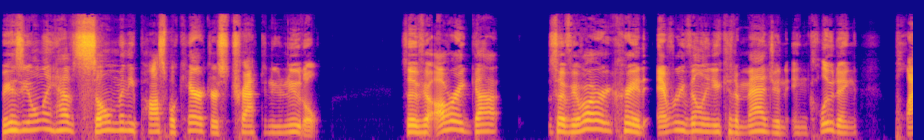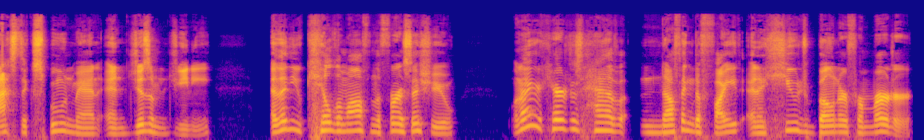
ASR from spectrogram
Because you only have so many possible characters trapped in your noodle. So if you already got so if you've already created every villain you could imagine, including Plastic Spoon Man and Jism Genie, and then you kill them off in the first issue, well now your characters have nothing to fight and a huge boner for murder.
